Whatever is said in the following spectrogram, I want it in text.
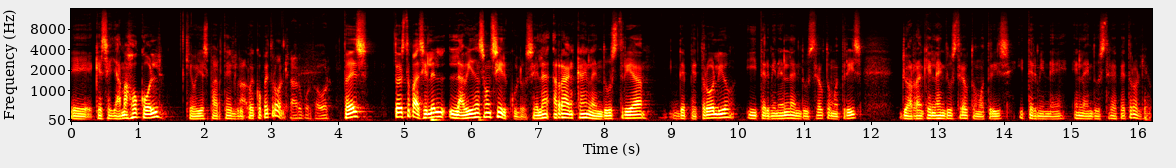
eh, que se llama Jocol, que hoy es parte del grupo Ecopetrol. Claro, por favor. Entonces, todo esto para decirle, la vida son círculos. Él arranca en la industria de petróleo y termina en la industria automotriz yo arranqué en la industria automotriz y terminé en la industria de petróleo.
